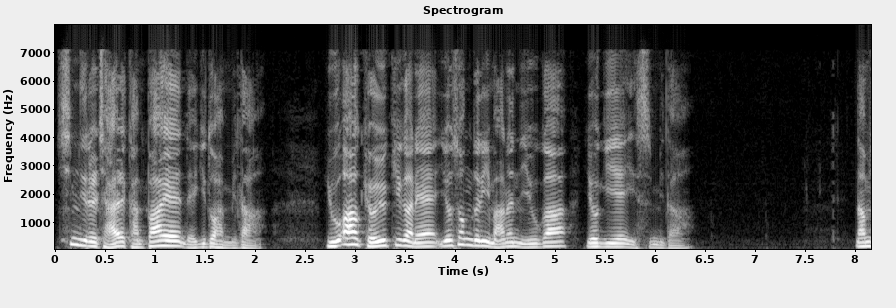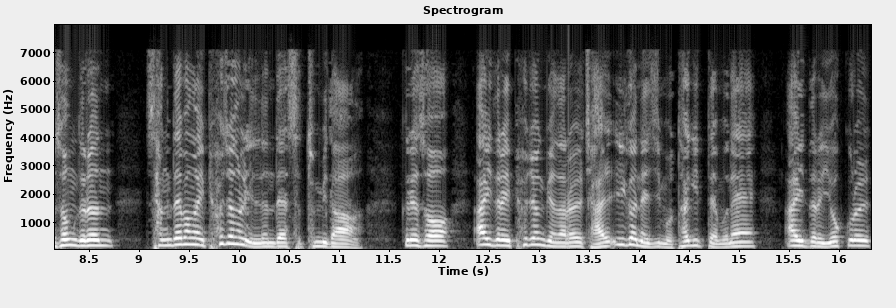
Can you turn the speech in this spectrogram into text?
심리를 잘 간파해 내기도 합니다. 유아 교육기관에 여성들이 많은 이유가 여기에 있습니다. 남성들은 상대방의 표정을 읽는 데 서툽니다. 그래서 아이들의 표정 변화를 잘 읽어내지 못하기 때문에 아이들의 욕구를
